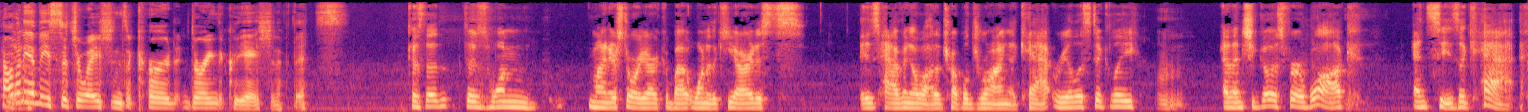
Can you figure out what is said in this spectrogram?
how many of these situations occurred during the creation of this. because then there's one minor story arc about one of the key artists is having a lot of trouble drawing a cat realistically mm-hmm. and then she goes for a walk and sees a cat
